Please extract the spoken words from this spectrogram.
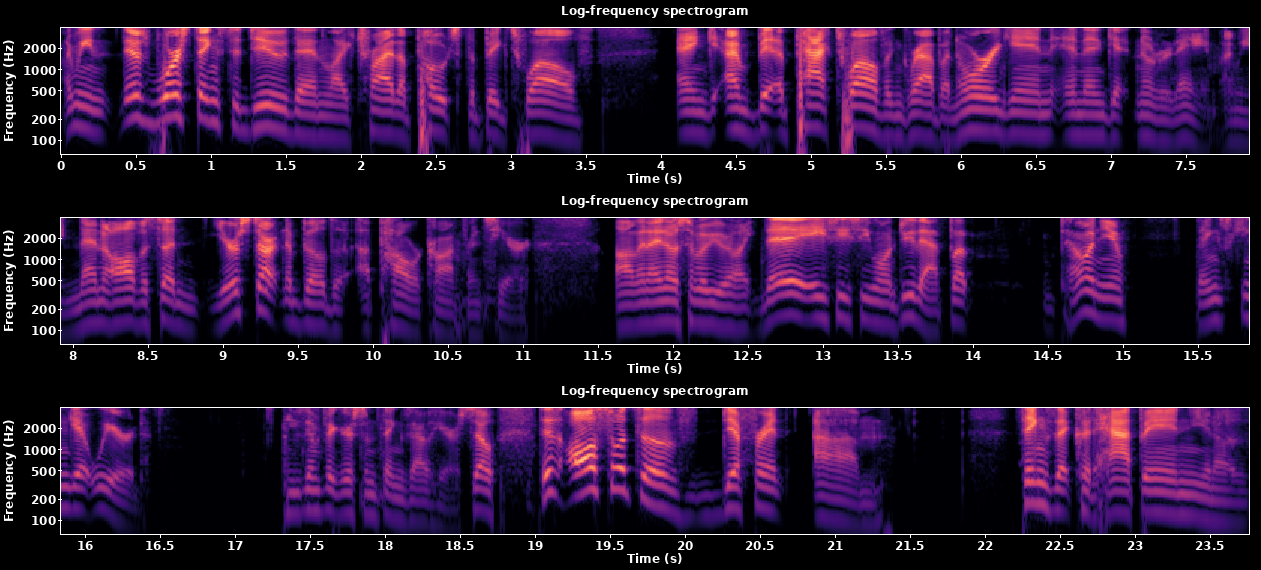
I mean, there's worse things to do than like try to poach the Big Twelve and, and Pac 12 and grab an Oregon and then get Notre Dame. I mean, then all of a sudden you're starting to build a, power conference here. Um, and I know some of you are like, the ACC won't do that, but I'm telling you, things can get weird. You can figure some things out here. So there's all sorts of different um, things that could happen. You know,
